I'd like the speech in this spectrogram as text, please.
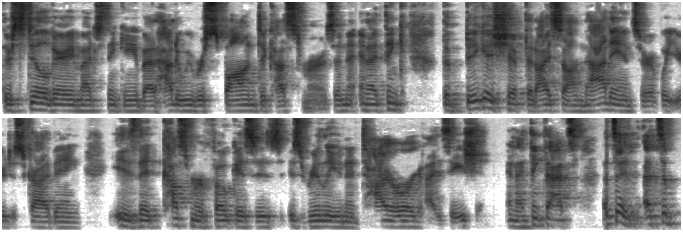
they're still very much thinking about how do we respond to customers. And and I think the biggest shift that I saw in that answer of what you're describing is that customer focus is is really an entire organization. And I think that's that's a that's a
